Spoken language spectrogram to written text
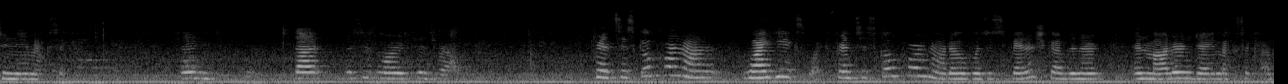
to New Mexico. And that this is more of his route. Francisco Coronado, why he explored. Francisco Coronado was a Spanish governor in modern day Mexico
